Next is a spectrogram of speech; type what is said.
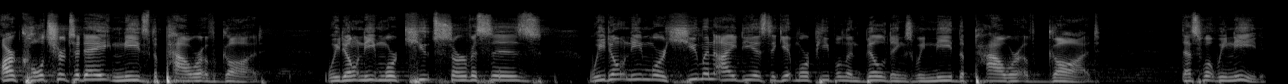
Our culture today needs the power of God. We don't need more cute services. We don't need more human ideas to get more people in buildings. We need the power of God. That's what we need.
